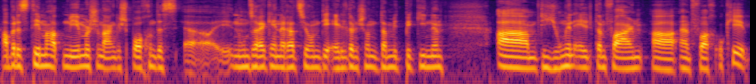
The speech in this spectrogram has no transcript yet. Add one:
Aber das Thema hatten wir immer schon angesprochen, dass äh, in unserer Generation die Eltern schon damit beginnen, ähm, die jungen Eltern vor allem äh, einfach, okay,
